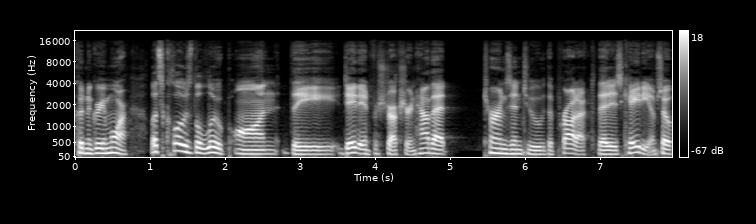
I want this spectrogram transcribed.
Couldn't agree more. Let's close the loop on the data infrastructure and how that turns into the product that is Qadium. So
